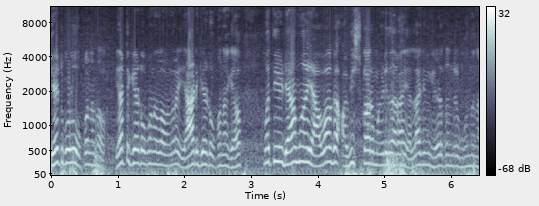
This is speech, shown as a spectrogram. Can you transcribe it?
ಗೇಟ್ಗಳು ಓಪನ್ ಅದಾವ. ಎಷ್ಟು ಗೇಟ್ ಓಪನ್ ಅದಾವ ಅಂದ್ರೆ ಎರಡು ಗೇಟ್ ಓಪನ್ ಆಗ್ಯಾವ. ಮತ್ತು ಈ ಡ್ಯಾಮ್ ಯಾವಾಗ ಆವಿಷ್ಕಾರ ಮಾಡಿದಾರ ಎಲ್ಲ ನಿಮ್ಗೆ ಹೇಳ್ದನ್ರಿ ಮುಂದನ.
